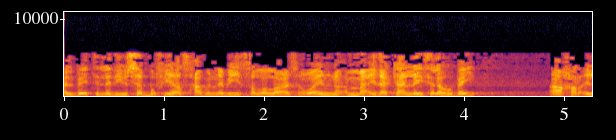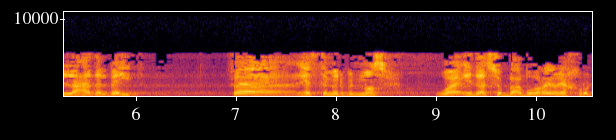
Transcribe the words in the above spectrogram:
البيت الذي يسب فيه أصحاب النبي صلى الله عليه وسلم. وإن أما إذا كان ليس له بيت آخر إلا هذا البيت فيستمر بالنصح وإذا سب أبو هريرة يخرج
